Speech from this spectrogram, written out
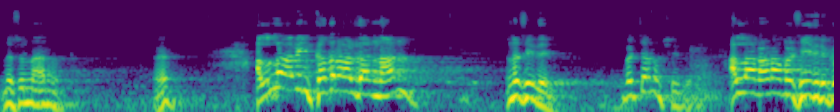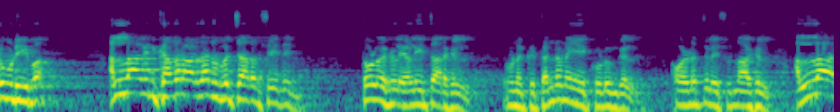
என்ன சொன்னார்? அல்லாவின் கதரால் தான் நான் என்ன செய்தேன்? விபச்சாரம் செய்தேன். அல்லாஹ் நாடாமல் செய்திருக்க முடியுமா? அல்லாவின் கதலால் தான் விபச்சாரம் செய்தேன். தோழர்களை அழைத்தார்கள் உனக்கு தண்டனையை கொடுங்கள். அவரிடத்திலே சொன்னார்கள் அல்லாஹ்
